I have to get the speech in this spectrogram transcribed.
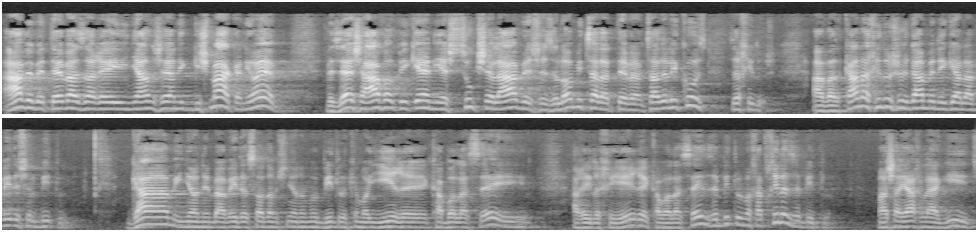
עוול בטבע זה הרי עניין שאני גשמק, אני אוהב. וזה שאף על פי כן יש סוג של עוול שזה לא מצד הטבע, אלא מצד הליכוז, זה חידוש. אבל כאן החידוש הוא גם בניגיע לאבידה של ביטל. גם עניונים באבידה סודום שעניונים הוא ביטל כמו ירא, קבול הסייל. הרי לכי ירא, קבול הסייל זה ביטל, מלכתחילה זה ביטל. מה שייך להגיד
